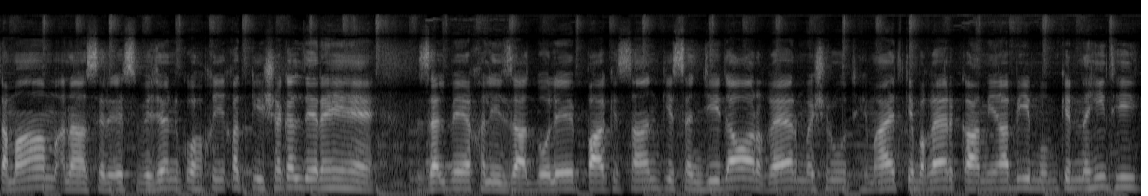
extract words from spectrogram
तमाम अनासर इस विजन को हकीकत की शक्ल दे रहे हैं। जलम खलीलजाद बोले, पाकिस्तान की संजीदा और गैर मशरूत हमायत के बगैर कामयाबी मुमकिन नहीं थी।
